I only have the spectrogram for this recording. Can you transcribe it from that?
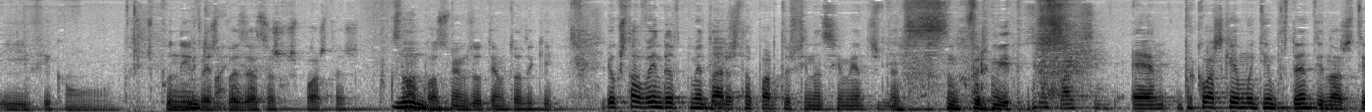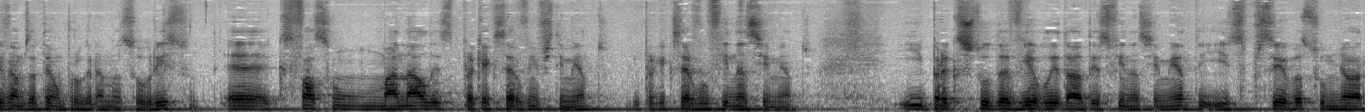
e ficam disponíveis depois essas respostas, porque senão consumimos o tempo todo aqui. Eu gostava ainda de comentar esta parte dos financiamentos, portanto, se me permite. Claro que sim. É, porque eu acho que é muito importante, e nós tivemos até um programa sobre isso, é, que se faça uma análise para que é que serve o investimento e para que é que serve o financiamento. E para que se estude a viabilidade desse financiamento e se perceba se o melhor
